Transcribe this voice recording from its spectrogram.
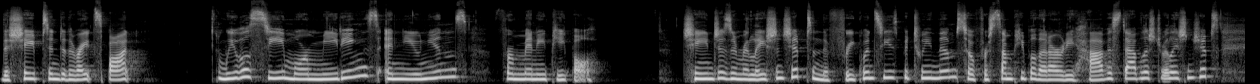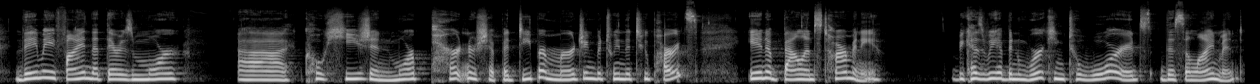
the shapes into the right spot, we will see more meetings and unions for many people. Changes in relationships and the frequencies between them. So, for some people that already have established relationships, they may find that there is more uh, cohesion, more partnership, a deeper merging between the two parts in a balanced harmony because we have been working towards this alignment.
